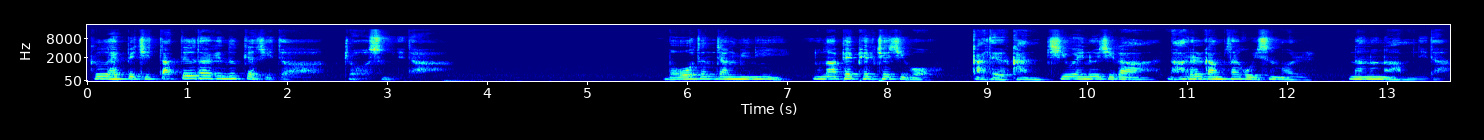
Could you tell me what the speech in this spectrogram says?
그 햇빛이 따뜻하게 느껴지듯 좋습니다. 모든 장면이 눈앞에 펼쳐지고 가득한 치유 에너지가 나를 감싸고 있음을 나는 압니다.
